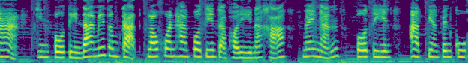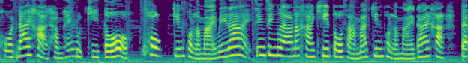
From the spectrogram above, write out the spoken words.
5. กินโปรตีนได้ไม่จำกัด เราควรทานโปรตีนแต่พอดีนะคะ ไม่งั้นโปรตีนอาจเปลี่ยนเป็นกูโคสได้ค่ะทำให้หลุดคีโต 6. กินผลไม้ไม่ได้ จริง ๆ แล้วนะคะ คีโตสามารถกินผลไม้ได้ค่ะ แต่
